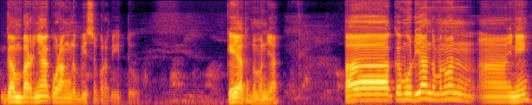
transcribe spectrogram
gambarnya kurang lebih seperti itu. Oke ya teman-teman ya. Uh, kemudian teman-teman uh, ini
